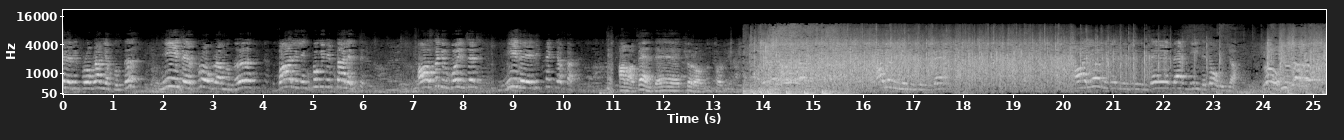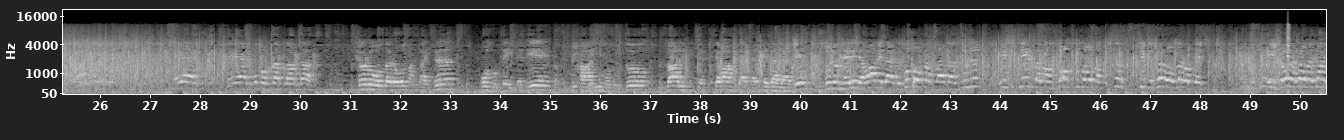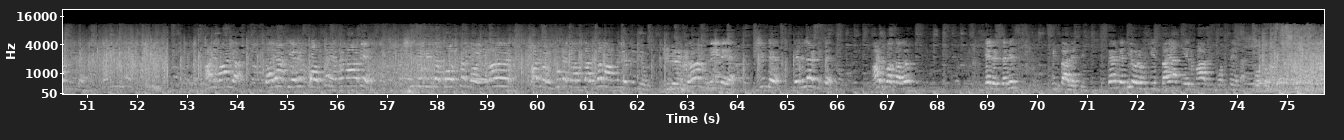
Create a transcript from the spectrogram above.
Niğde'de bir program yapıldı. Niğde programını valilik bugün iptal etti. Altı gün boyunca Niğde'ye gitmek yasak. Ama ben de Köroğlu'nun torunuyum. Ayın 21'inde ayın 21'inde ben Niğde'de olacağım. Eğer, topraklarda Köroğulları olmasaydı Bozur beyleri hain olurdu, zalimlikleri devam ederler, ederlerdi, zulümleri devam ederdi. Bu topraklarda zulüm hiçbir zaman sonsuz olmamıştır. Çünkü Köroğullar mı Niğde'ye? Şimdi dediler ki bize, hadi bakalım gelirseniz iptal etsin. Ben de diyorum ki dayak yerim abi posta yemem. Posta yemem.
